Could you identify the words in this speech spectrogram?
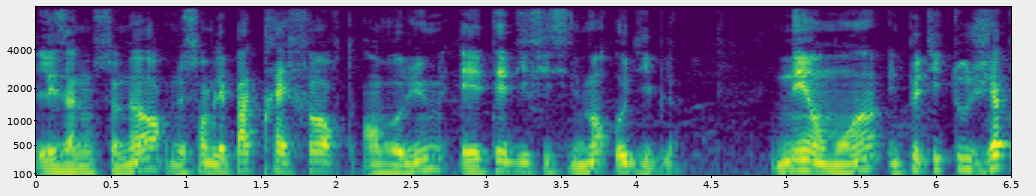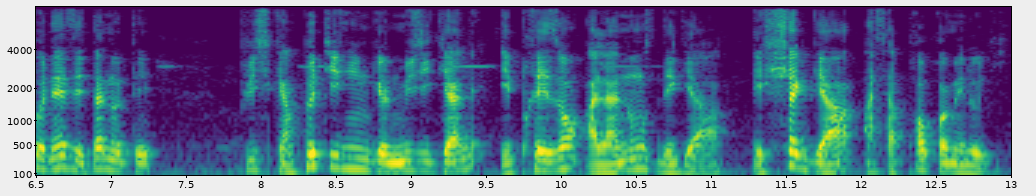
Les annonces sonores ne semblaient pas très fortes en volume et étaient difficilement audibles. Néanmoins, une petite touche japonaise est à noter, puisqu'un petit jingle musical est présent à l'annonce des gares, et chaque gare a sa propre mélodie.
